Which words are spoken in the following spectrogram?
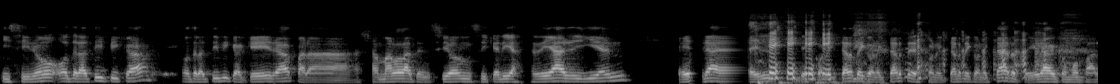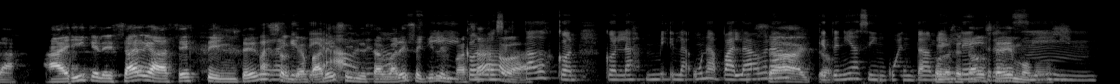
Y si no, otra típica, otra típica que era para llamar la atención si querías de alguien, era el desconectarte, conectarte, desconectarte, conectarte. Era como para ahí que le salgas este intenso que, aparece y desaparece, ¿qué le pasaba? Con los estados, con, con las, una palabra que tenía 50.000 letras.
